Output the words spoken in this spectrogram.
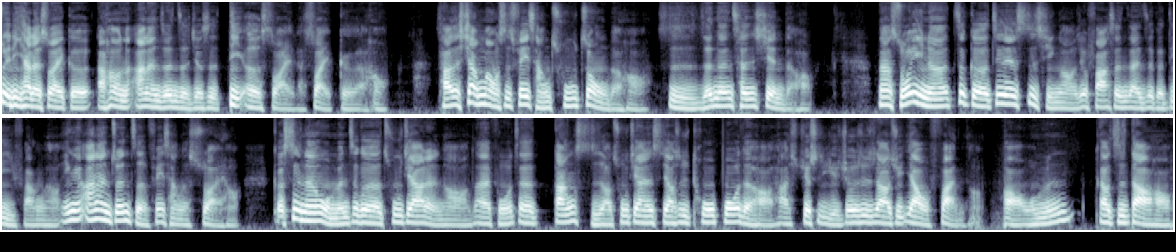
最厉害的帅哥，然后呢，阿难尊者就是第二帅的帅哥啊，哈，他的相貌是非常出众的哈，是人人称羡的哈。那所以呢，这个这件事情啊，就发生在这个地方了，因为阿难尊者非常的帅哈，可是呢，我们这个出家人哈，在佛在当时啊，出家人是要去托钵的哈，他就是也就是要去要饭哈。好，我们要知道哈，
